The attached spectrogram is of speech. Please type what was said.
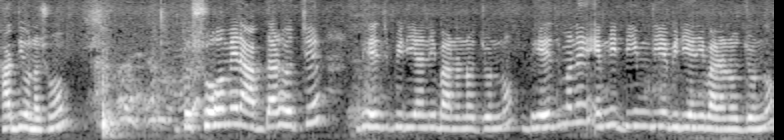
হাত দিও না, সোহম। তো সোহমের আবদার হচ্ছে ভেজ বিরিয়ানি বানানোর জন্য। ভেজ মানে এমনি ডিম দিয়ে বিরিয়ানি বানানোর জন্য।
